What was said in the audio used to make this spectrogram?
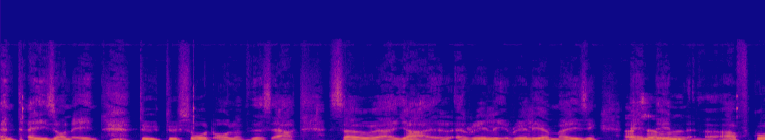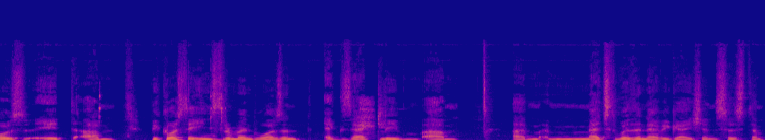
and days on end to, to sort all of this out. So, uh, yeah, really, really amazing. That's and then, uh, of course, it, um, because the instrument wasn't exactly, um, um, matched with the navigation system,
